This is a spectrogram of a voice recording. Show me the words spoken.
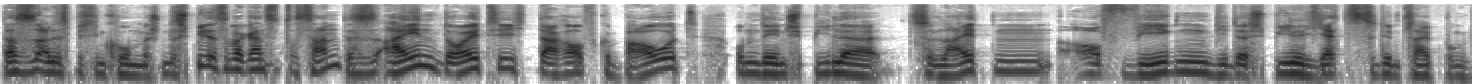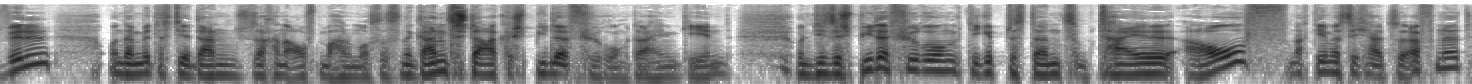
Das ist alles ein bisschen komisch. Und das Spiel ist aber ganz interessant. Das ist eindeutig darauf gebaut, um den Spieler zu leiten auf Wegen, die das Spiel jetzt zu dem Zeitpunkt will und damit es dir dann Sachen aufmachen muss. Das ist eine ganz starke Spielerführung dahingehend. Und diese Spielerführung, die gibt es dann zum Teil auf, nachdem es sich halt so öffnet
